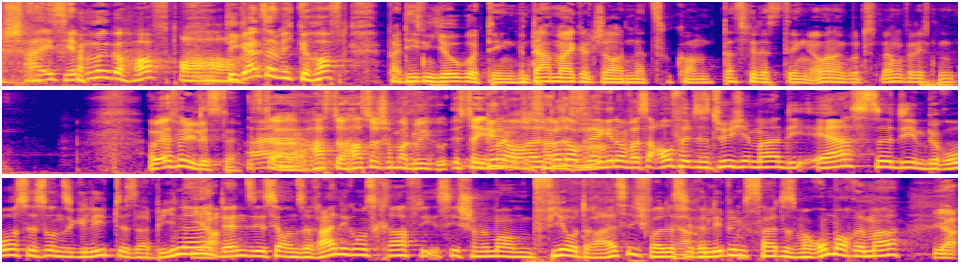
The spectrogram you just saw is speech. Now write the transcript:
scheiße, ich habe immer gehofft. Oh. Die ganze Zeit habe ich gehofft, bei diesem Joghurt-Ding, wenn da Michael Jordan dazukommt, das wird das Ding. Aber na gut, dann würde ich dann. Aber erstmal die Liste. Ist da, hast, du, hast du schon mal durchgeguckt? Ist da jemand Genau, also pass auf, ja, genau, was auffällt, ist natürlich immer, die erste, die im Büro ist, ist unsere geliebte Sabine, Ja. denn sie ist ja unsere Reinigungskraft, die ist hier schon immer um 4.30 Uhr, weil das Ja. ihre Lieblingszeit ist, warum auch immer. Ja.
